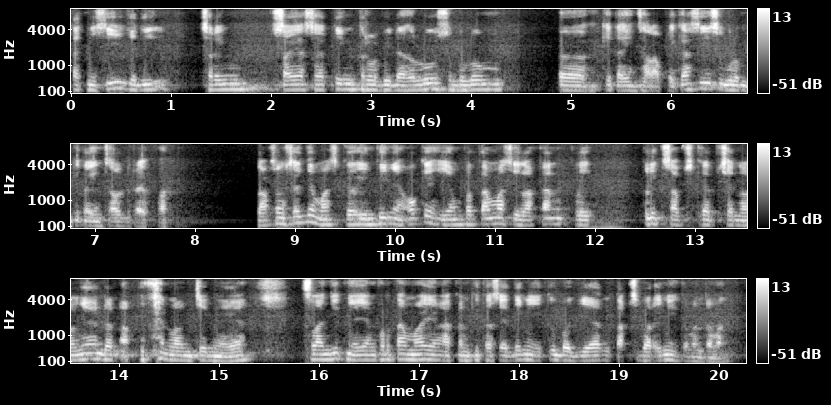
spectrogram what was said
teknisi jadi sering saya setting terlebih dahulu sebelum uh, kita install aplikasi sebelum kita install driver. Langsung saja mas ke intinya. Oke yang pertama silahkan klik klik subscribe channelnya dan aktifkan loncengnya ya. Selanjutnya yang pertama yang akan kita setting yaitu bagian taskbar ini teman-teman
